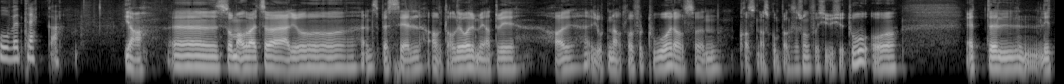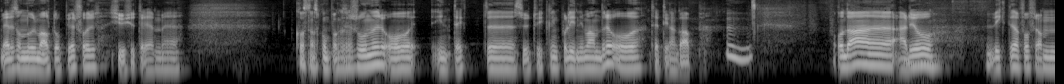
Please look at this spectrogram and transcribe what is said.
hovedtrekka. Ja. Eh, som alle vet så er det jo en spesiell avtale i år med at vi har gjort en avtale for to år, altså en kostnadskompensasjon for 2022 og et eh, litt mer sånn normalt oppgjør for 2023 med kostnadskompensasjoner og inntektsutvikling på linje med andre og tetting av gap. Og da er det jo viktig å få fram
